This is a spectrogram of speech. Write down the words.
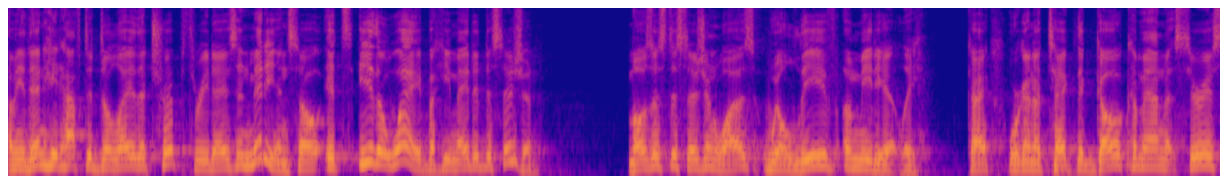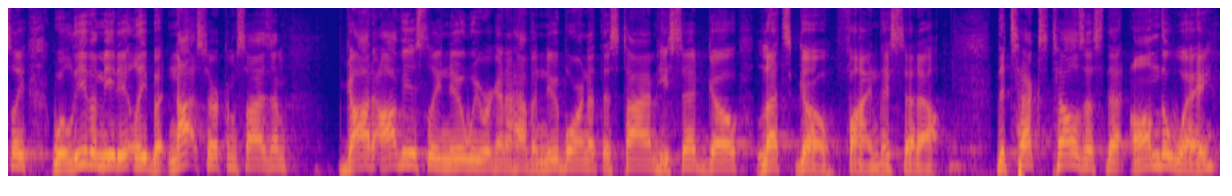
I mean, then he'd have to delay the trip three days in Midian. So it's either way, but he made a decision. Moses' decision was we'll leave immediately. Okay? We're going to take the go commandment seriously. We'll leave immediately, but not circumcise them. God obviously knew we were going to have a newborn at this time. He said, Go, let's go. Fine, they set out. The text tells us that on the way,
